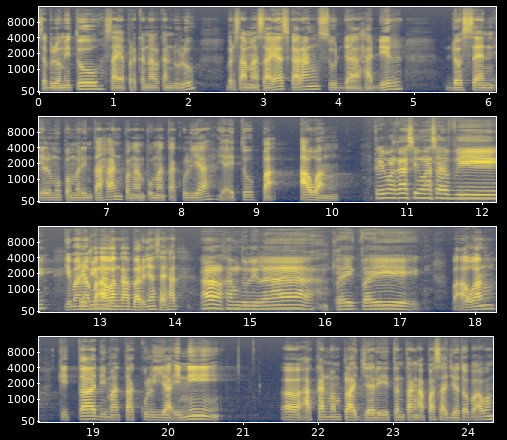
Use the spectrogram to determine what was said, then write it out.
Sebelum itu, saya perkenalkan dulu. Bersama saya sekarang sudah hadir dosen ilmu pemerintahan pengampu mata kuliah yaitu Pak Awang. Terima kasih Mas Abi. Gimana Jadi Pak Awang kabarnya sehat? Alhamdulillah, baik-baik. Pak Awang, kita di mata kuliah ini eh, akan mempelajari tentang apa saja toh Pak Awang?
